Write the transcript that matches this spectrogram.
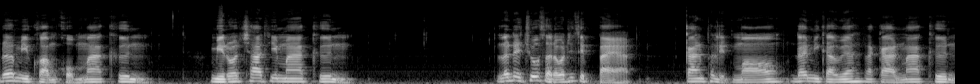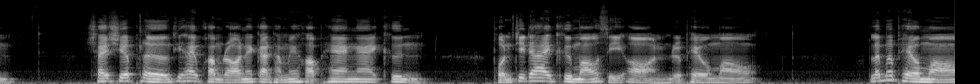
เริ่มมีความขมมากขึ้น มีรสชาติที่มากขึ้น และในช่วงศตวรรษที่ 18 การผลิตมอลได้มีการวิวัฒนาการมากขึ้น ใช้เชื้อเพลิงที่ให้ความร้อนในการทำให้ฮอปแห้งง่ายขึ้น ผลที่ได้คือมอลสีอ่อนหรือเพลมอลและเมื่อเพลมอล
